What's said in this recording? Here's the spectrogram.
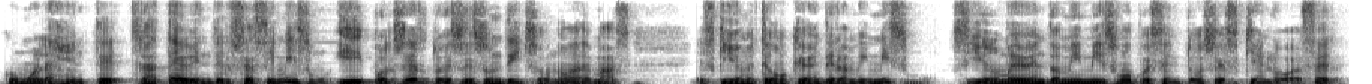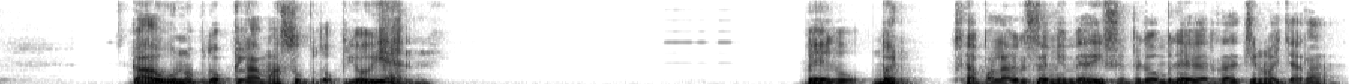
cómo la gente trata de venderse a sí mismo. Y por cierto, ese es un dicho, ¿no? Además, es que yo me tengo que vender a mí mismo. Si yo no me vendo a mí mismo, pues entonces, ¿quién lo va a hacer? Cada uno proclama su propio bien. Pero, bueno, la palabra también me dice, pero hombre, de verdad, ¿quién lo hallará?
